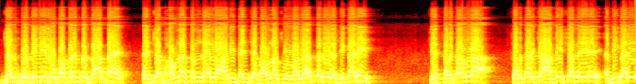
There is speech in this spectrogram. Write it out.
जनप्रतिनिधी लोकांपर्यंत जात आहेत त्यांच्या भावना समजायला आणि त्यांच्या भावना सोडवायला तर हे अधिकारी हे सरकारला सरकारच्या आदेशाने अधिकारी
